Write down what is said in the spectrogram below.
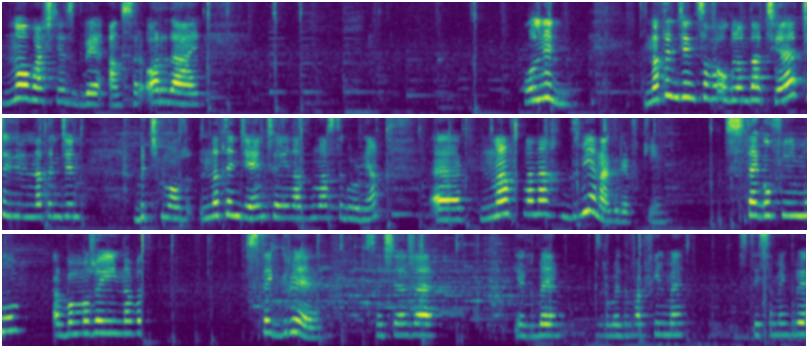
no właśnie z gry Answer or Die. Ogólnie na ten dzień, co wy oglądacie, czyli na ten dzień, być może, na ten dzień, czyli na 12 grudnia, e, mam w planach dwie nagrywki. Z tego filmu, albo może i nawet z tej gry. W sensie, że jakby zrobię dwa filmy z tej samej gry.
